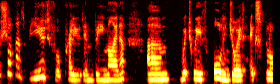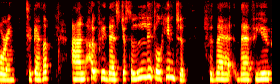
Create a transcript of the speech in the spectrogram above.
Chopin's beautiful prelude in B minor, um, which we've all enjoyed exploring together. And hopefully there's just a little hint of for there, there for you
